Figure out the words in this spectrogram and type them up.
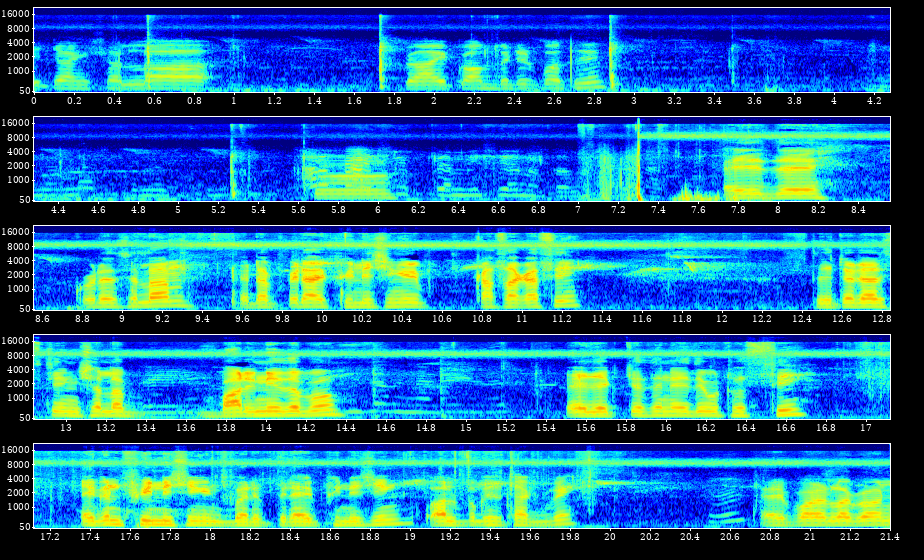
এটা ইনশাল্লাহ প্রায় কমপ্লিটের পথে। তো এই যে করেছিলাম, এটা প্রায় ফিনিশিংয়ের কাছাকাছি। তো এটা আজকে ইনশাল্লাহ বাড়ি নিয়ে যাব। এই দেখতেছেন, এই যে উঠোচ্ছি। এখন ফিনিশিং একবারে, প্রায় ফিনিশিং অল্প কিছু থাকবে। এরপরে লগন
